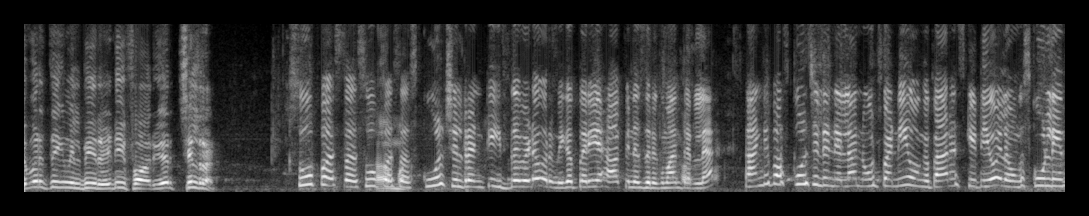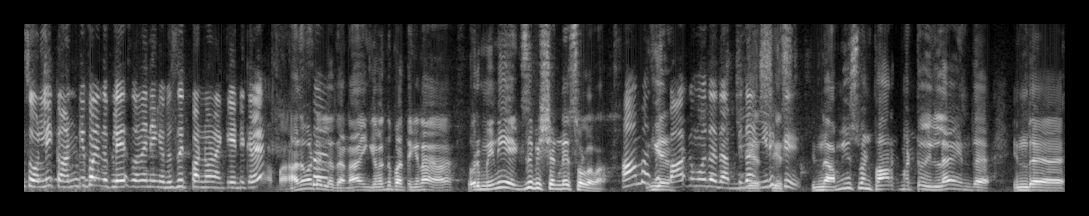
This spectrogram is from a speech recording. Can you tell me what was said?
Everything will be ready for your children super sir super. Sir school சில்ட்ரனுக்கு இதை விட ஒரு மிகப்பெரிய ஹாப்பினஸ் இருக்குமான்னு தெரியல. கண்டிப்பா ஸ்கூல் சில்ட்ரன் எல்லாம் நோட் பண்ணி உங்க பேரண்ட்ஸ் கிட்டயோ இல்ல உங்க ஸ்கூல்லயும் சொல்லி கண்டிப்பா இந்த பிளேஸ் வந்து நீங்க விசிட் பண்ணணும் நான் கேட்டுக்கிறேன். அது மட்டும் இல்ல தானா இங்க வந்து பாத்தீங்கன்னா ஒரு மினி எக்ஸிபிஷன்னே சொல்லலாம். ஆமா இங்க- சார் பாக்கும்போது அது அப்படிதான். இருக்கு. இந்த அம்யூஸ்மெண்ட் பார்க் மட்டும் இல்ல இந்த இந்த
